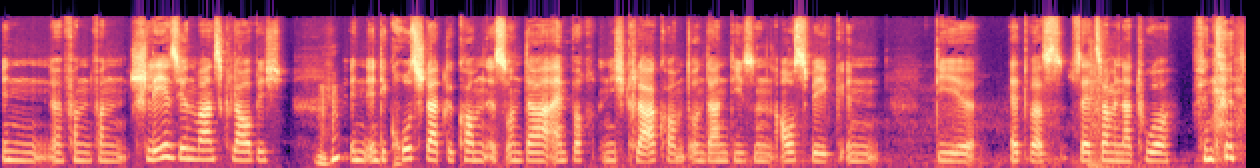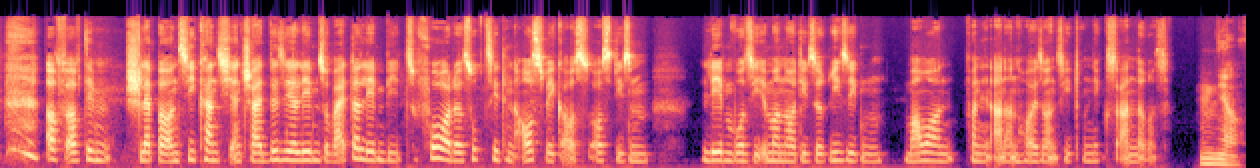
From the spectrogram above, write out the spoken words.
in äh, von von Schlesien war es, glaube ich, mhm. in in die Großstadt gekommen ist und da einfach nicht klarkommt und dann diesen Ausweg in die etwas seltsame Natur findet auf, auf dem Schlepper und sie kann sich entscheiden, will sie ihr Leben so weiterleben wie zuvor oder sucht sie den Ausweg aus, aus diesem Leben, wo sie immer noch diese riesigen Mauern von den anderen Häusern sieht und nichts anderes. Hm, ja.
